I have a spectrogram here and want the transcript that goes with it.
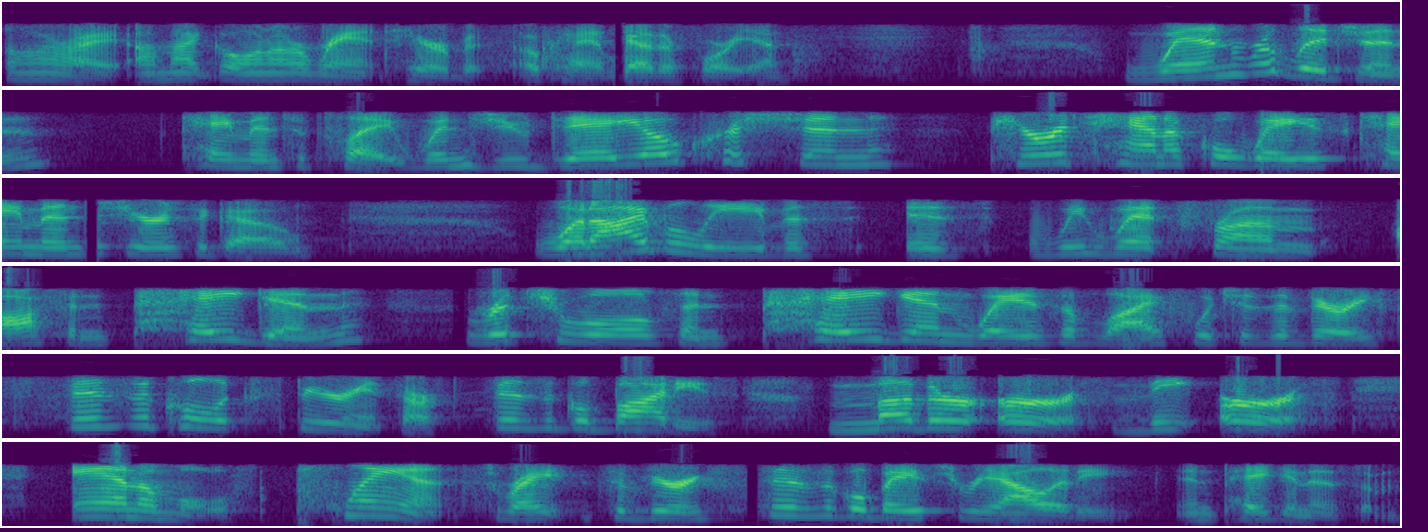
all right, I might go on a rant here, but okay, together for you. When religion came into play, when Judeo Christian puritanical ways came in years ago, what I believe is, is we went from often pagan rituals and pagan ways of life, which is a very physical experience, our physical bodies, Mother Earth, the earth, animals, plants, right? It's a very physical based reality in paganism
